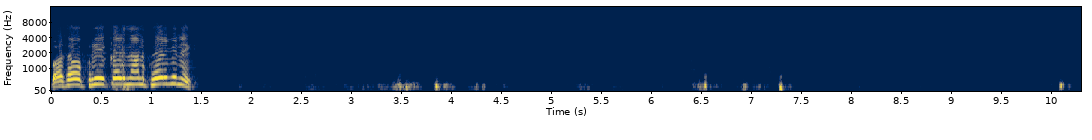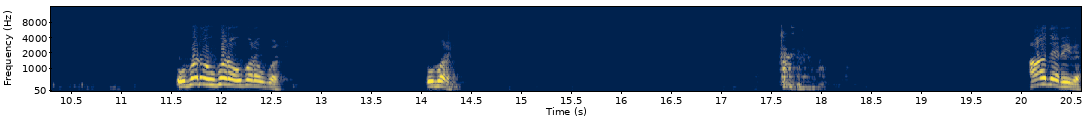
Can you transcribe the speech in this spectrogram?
બસ હવે ફ્રી કરીને આને ફેરવી નાખ ઊભો રહો ઊભો રહો ઊભો રહો ઊભો રહો. ઊભો રહો આવા દે રીવે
